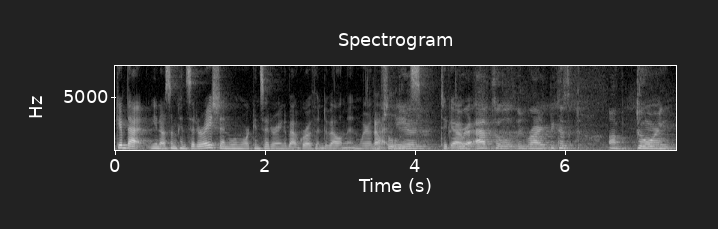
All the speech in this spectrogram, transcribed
give that, you know, some consideration when we're considering about growth and development and where that needs Yeah, to go. You're absolutely right, because um, during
